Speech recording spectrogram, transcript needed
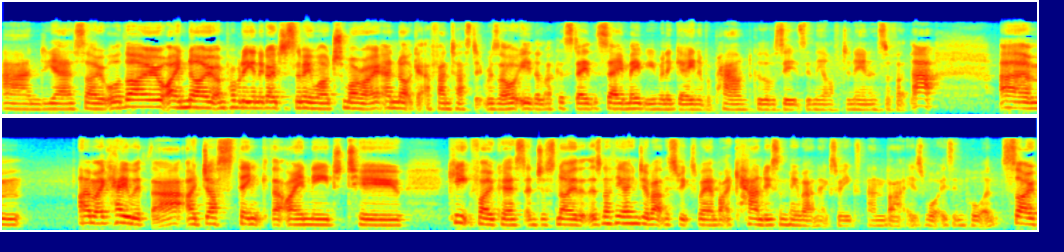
and yeah, so although I know I'm probably going to go to Slimming World tomorrow and not get a fantastic result, either like a stay the same, maybe even a gain of a pound, because obviously it's in the afternoon and stuff like that. Um, I'm okay with that. I just think that I need to keep focused and just know that there's nothing I can do about this week's weigh but I can do something about next week's, and that is what is important. So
